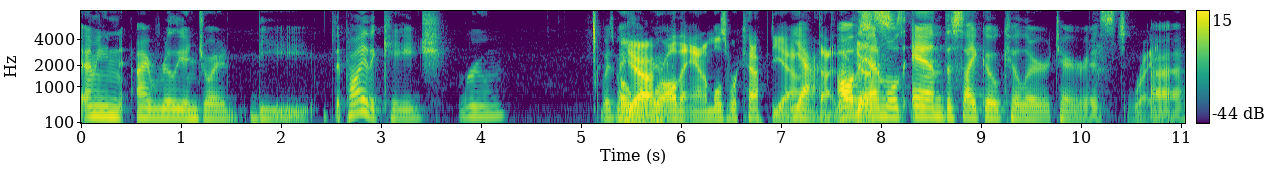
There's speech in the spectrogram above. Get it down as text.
I mean, I really enjoyed the, the probably the cage room. Was my Oh, Yeah. where all the animals were kept? Yeah. yeah, that- all that the Yes. animals and the psycho killer terrorist. Right. Uh,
